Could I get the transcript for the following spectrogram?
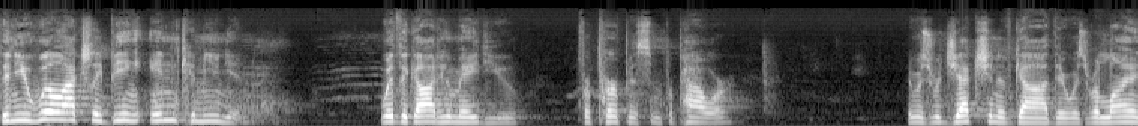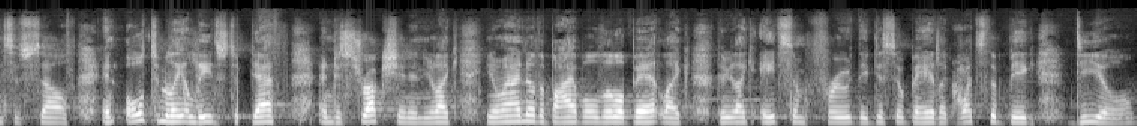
than you will actually being in communion with the God who made you for purpose and for power. There was rejection of God. There was reliance of self. And ultimately, it leads to death and destruction. And you're like, you know, I know the Bible a little bit. Like, they like ate some fruit. They disobeyed. Like, what's the big deal?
